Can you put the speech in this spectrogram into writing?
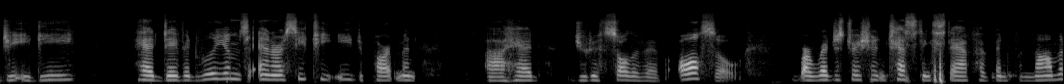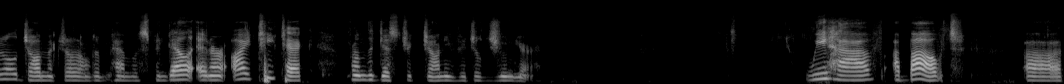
GED head, David Williams, and our CTE department uh, head, Judith Solivev. Also, our registration testing staff have been phenomenal, John McDonald and Pamela Spindell, and our IT tech from the district, Johnny Vigil Jr. We have about uh,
